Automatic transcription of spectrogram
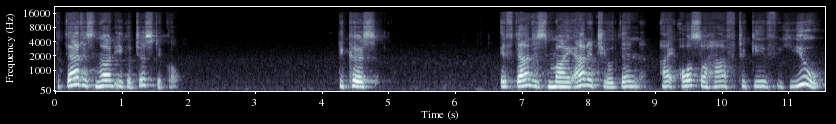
but that is not egotistical. Because if that is my attitude, then I also have to give you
